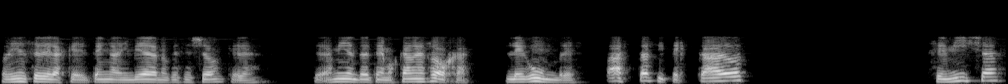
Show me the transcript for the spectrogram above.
Olvídense de las que tenga de invierno, qué sé yo, que, la, que las tenemos carnes rojas, legumbres, pastas y pescados, semillas,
